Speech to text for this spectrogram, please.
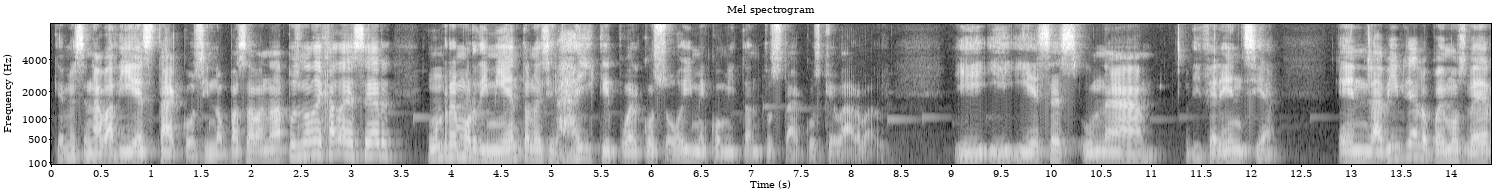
que me cenaba 10 tacos y no pasaba nada, pues no dejaba de ser un remordimiento, no decir, ay, qué puerco soy, me comí tantos tacos, qué bárbaro. Y, y esa es una diferencia. En la Biblia lo podemos ver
